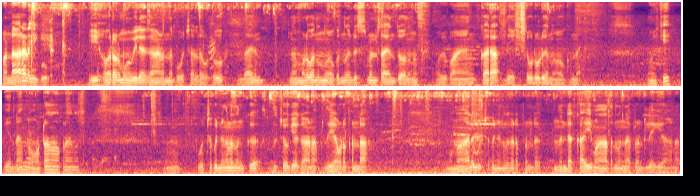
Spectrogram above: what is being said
പണ്ടാരടങ്ങി പോകും ഈ ഹൊറർ മൂവിയിലൊക്കെ കാണുന്ന പൂച്ചകളുടെ ഫോട്ടോ. എന്തായാലും നമ്മൾ വന്ന് നോക്കുന്നത് ഡിസ്റ്റർബൻസ് ആയെന്ന് തോന്നുന്നു. ഒരു ഭയങ്കര ദേഷ്യത്തോടുകൂടിയാണ് നോക്കുന്നത് നോക്കി എന്നാ നോട്ടാ നോക്കണമെന്ന്. പൂച്ചക്കുഞ്ഞുങ്ങളെ നിങ്ങൾക്ക് ശ്രദ്ധിച്ച് നോക്കിയാൽ കാണാം. ദേ അവിടെ കണ്ട. മൂന്നാൽ പൂച്ചക്കുഞ്ഞുങ്ങൾ കിടപ്പുണ്ട്. ഒന്നിന്റെ കൈ മാത്രം നിങ്ങളുടെ ഫ്രണ്ടിലേക്ക് കാണാം.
